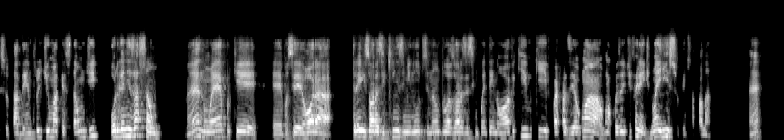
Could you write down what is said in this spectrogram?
Isso está dentro de uma questão de organização, né? Não é porque é, você ora 3 horas e 15 minutos e não 2 horas e 59 que, que vai fazer alguma, alguma coisa diferente. Não é isso que a gente está falando. Né?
